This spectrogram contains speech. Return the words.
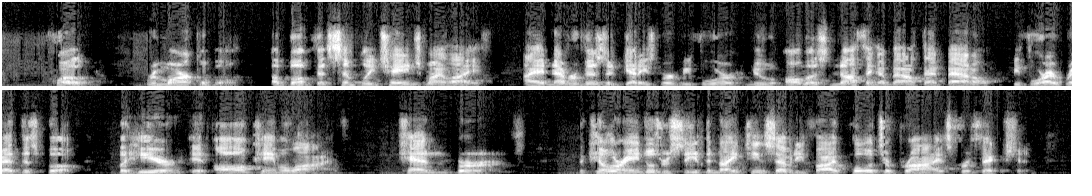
Quote, remarkable, a book that simply changed my life. I had never visited Gettysburg before, knew almost nothing about that battle before I read this book. But here, it all came alive. Ken Burns. The Killer Angels received the 1975 Pulitzer Prize for fiction.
